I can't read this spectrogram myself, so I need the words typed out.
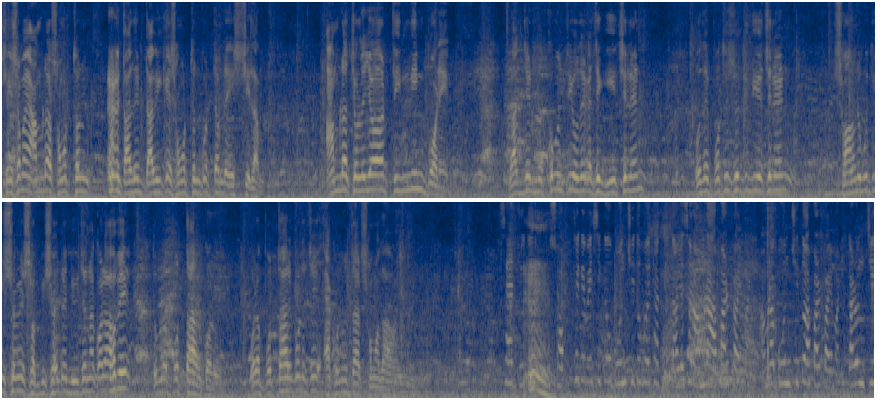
সেই সময় আমরা সমর্থন, তাদের দাবিকে সমর্থন করতে আমরা এসেছিলাম। আমরা চলে যাওয়ার তিন দিন পরে রাজ্যের মুখ্যমন্ত্রী ওদের কাছে গিয়েছিলেন। ওদের প্রতিশ্রুতি দিয়েছিলেন, সহানুভূতির সঙ্গে সব বিষয়টা বিবেচনা করা হবে, তোমরা প্রত্যাহার করো। ওরা প্রত্যাহার করেছে এখনও তার সমাধান হয়নি। স্যার, যদি সব থেকে বেশি কেউ বঞ্চিত হয়ে থাকে, তাহলে স্যার আমরা আপার প্রাইমারি, আমরা বঞ্চিত আপার প্রাইমারি। কারণ যে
